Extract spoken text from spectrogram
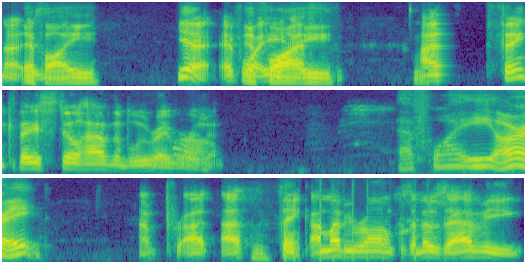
not FYE. Yeah, FYE. FYE. I, I, think they still have the Blu-ray oh. version. FYE. All right. I I, I hmm. think I might be wrong because I know Zavvi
